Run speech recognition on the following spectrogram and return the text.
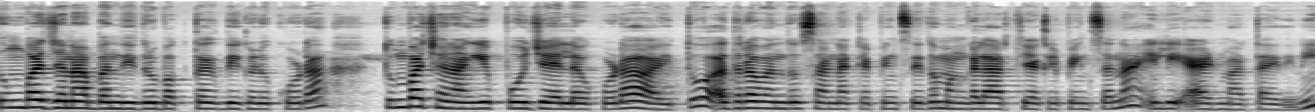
ತುಂಬ ಜನ ಬಂದಿದ್ದರು ಭಕ್ತಾದಿಗಳು ಕೂಡ. ತುಂಬ ಚೆನ್ನಾಗಿ ಪೂಜೆ ಎಲ್ಲವೂ ಕೂಡ ಆಯಿತು. ಅದರ ಒಂದು ಸಣ್ಣ ಕ್ಲಿಪ್ಪಿಂಗ್ಸ್ ಇದು. ಮಂಗಳಾರತಿಯ ಕ್ಲಿಪ್ಪಿಂಗ್ಸನ್ನು ಇಲ್ಲಿ ಆ್ಯಡ್ ಮಾಡ್ತಾ ಇದ್ದೀನಿ.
